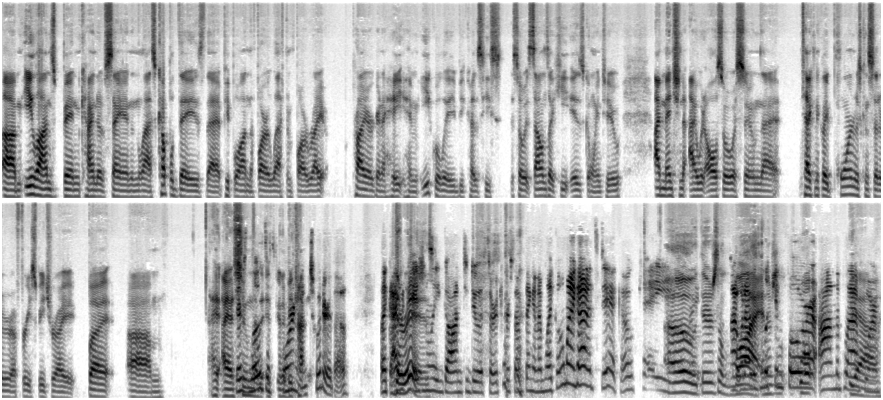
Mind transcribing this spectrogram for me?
Um, Elon's been kind of saying in the last couple days that people on the far left and far right probably are going to hate him equally because he's so it sounds like he is going to. I mentioned I would also assume that technically porn is considered a free speech right, but um, I, I assume there's loads of porn on Twitter though. Like I've occasionally is. gone to do a search for something, and I'm like, "Oh my god, it's Dick." Okay. Oh, right. there's a lot. What I was looking for well, on the platform.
